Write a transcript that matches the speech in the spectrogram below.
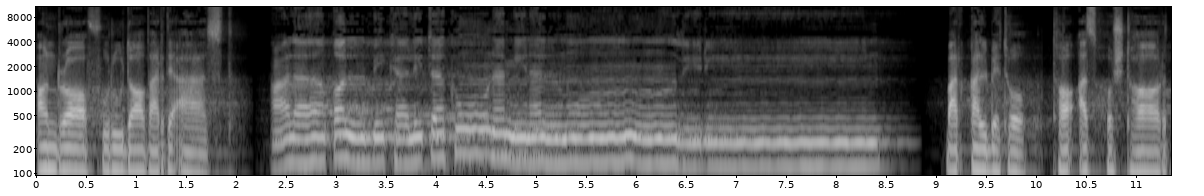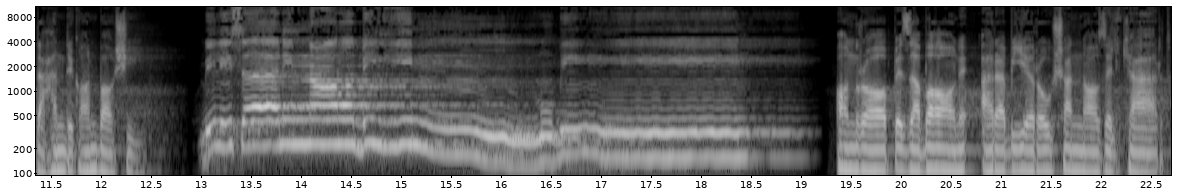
آن را فرود آورده است. على قلبك لتكون من المنذرين بر قلب تو تا از هشدار دهندگان باشی. بلسان عربي مبين آن را به زبان عربی روشن نازل کرد.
